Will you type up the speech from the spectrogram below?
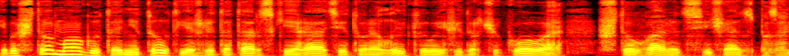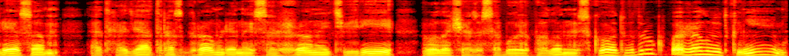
ибо что могут они тут, ежели татарские рати Туралыкова и Федорчукова, что валят сейчас по залесам, Отходя от разгромленной сожженной Твери, волоча за собой полонный скот, вдруг пожалуют к ним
